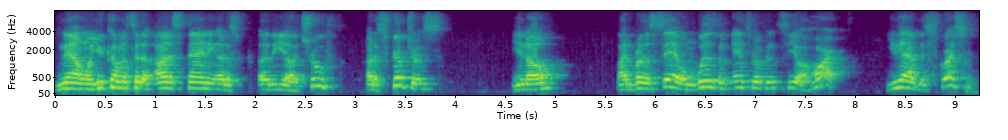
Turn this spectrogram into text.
Now, when you come into the understanding of the, of the uh, truth of the scriptures, you know, like brother said, when wisdom enters into your heart, you have discretion.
